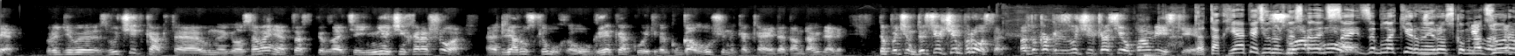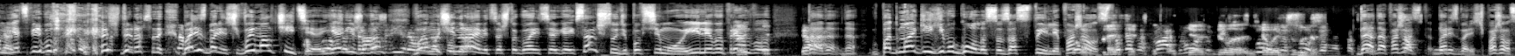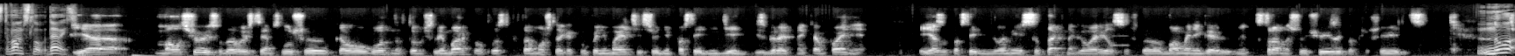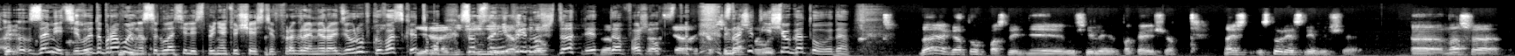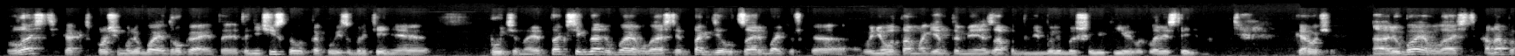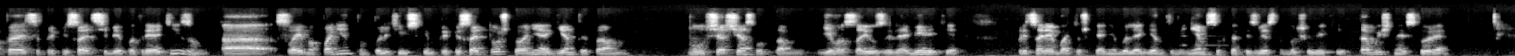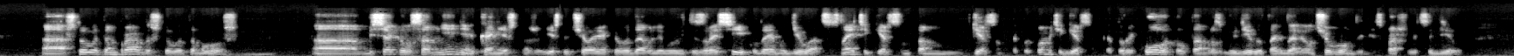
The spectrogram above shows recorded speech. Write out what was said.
вроде бы звучит как-то умное голосование, так сказать, не очень хорошо для русского уха. УГ какой-то, как уголовщина какая-то там, так далее. Да почему? Да все очень просто. А то как это звучит красиво по-английски. Да так, я опять вынужден Слава сказать, сайт заблокированный Роскомнадзором. Я теперь буду каждый раз... Борис Борисович, вы молчите. А я вижу, вам, вам очень нравится, что говорит Сергей Александрович, судя по всему, или вы прям... Да, да, да. Под магией его голоса застыли, пожалуйста. Да, да, пожалуйста, Борис Борисович, пожалуйста вам слово, давайте. Я молчу и с удовольствием слушаю кого угодно, в том числе Маркова, просто потому что, как вы понимаете, сегодня последний день избирательной кампании, и я за последние два месяца так наговорился, что мама не говорю. Мне странно, что еще язык вообще шевелится. Но Теперь... Э, заметьте, вы добровольно согласились принять участие в программе «Радиорубка». Вас к этому, я, не, собственно, не, не, не принуждали. Да, да пожалуйста. Я, я Значит, готов. еще готовы, да. Да, я готов. Последние усилия пока еще. Значит, история следующая. Э, наша власть, как, впрочем, и любая другая, это, это не чисто вот такое изобретение Путина. Это так всегда любая власть. Это так делал царь-батюшка. У него там агентами западными были большевики во главе с Лениным. Короче, любая власть, она пытается приписать себе патриотизм, а своим оппонентам политическим приписать то, что они агенты там, ну, сейчас, сейчас вот там Евросоюза или Америки – при царе батюшке они были агентами немцев, как известно, большевики. Это обычная история. А что в этом правда, что в этом ложь? А, без всякого сомнения, конечно же, если человека выдавливают из России, куда ему деваться? Знаете, Герцен там, Герцен такой, помните Герцен, который колокол там разбудил и так далее. Он что в Лондоне, спрашивается, делал?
